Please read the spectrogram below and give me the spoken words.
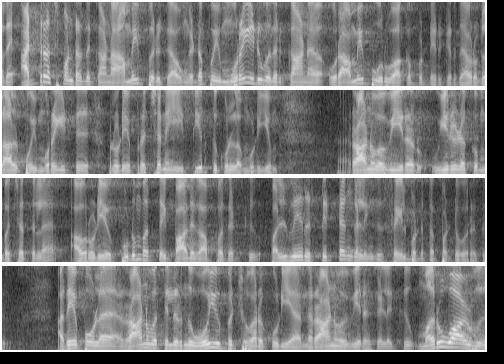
அதை அட்ரஸ் பண்ணுறதுக்கான அமைப்பு இருக்குது அவங்ககிட்ட போய் முறையிடுவதற்கான ஒரு அமைப்பு உருவாக்கப்பட்டு இருக்கிறது. அவர்களால் போய் முறையிட்டு அவருடைய பிரச்சனையை தீர்த்து கொள்ள முடியும். இராணுவ வீரர் உயிரிழக்கும் பட்சத்தில் அவருடைய குடும்பத்தை பாதுகாப்பதற்கு பல்வேறு திட்டங்கள் இங்கு செயல்படுத்தப்பட்டு வருது. அதே போல் இராணுவத்திலிருந்து ஓய்வு பெற்று வரக்கூடிய அந்த இராணுவ வீரர்களுக்கு மறுவாழ்வு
